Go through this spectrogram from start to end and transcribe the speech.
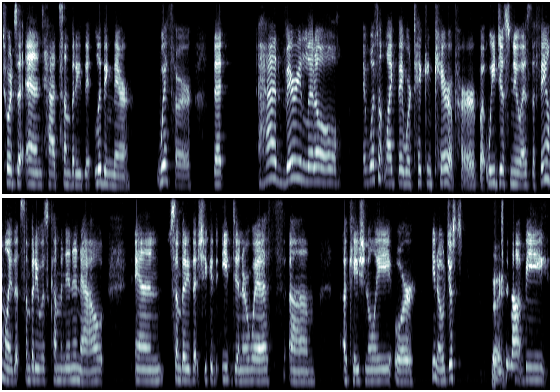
towards the end had somebody that living there with her that had very little it wasn't like they were taking care of her but we just knew as the family that somebody was coming in and out and somebody that she could eat dinner with um, occasionally or you know just Right. to not be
